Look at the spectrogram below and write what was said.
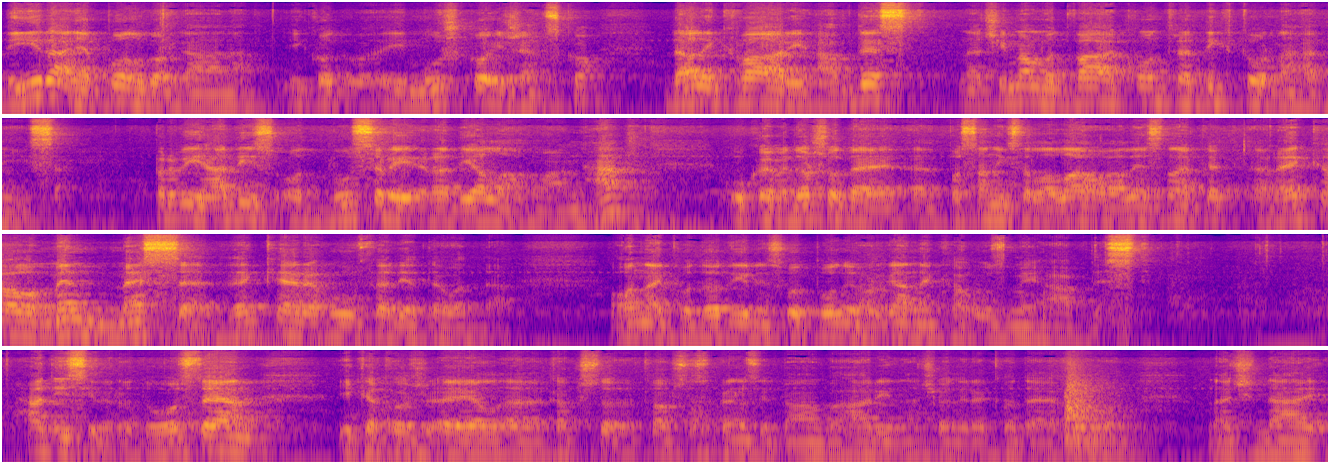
diranja polnog organa i, kod, i muško i žensko, da li kvari abdest, znači imamo dva kontradiktorna hadisa. Prvi hadis od Busri radijallahu anha, u kojem je došlo da je e, poslanik sallallahu alaihi sallam rekao men mese zekerehu fedjete vada. Onaj ko dodirne svoj polni organ neka uzme abdest. Hadis je vjerodostojan i kako, e, el, e, kako što, kao što se prenosi Imam Bahari, znači on je rekao da je ovo znači, naj, e,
